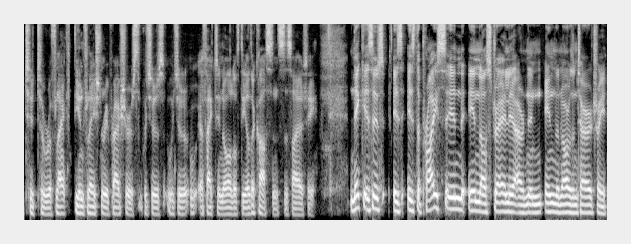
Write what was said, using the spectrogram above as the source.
to, to reflect the inflationary pressures which is which are affecting all of the other costs in society. Nic, is it is is the price in in Australia or in in the Northern Territory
